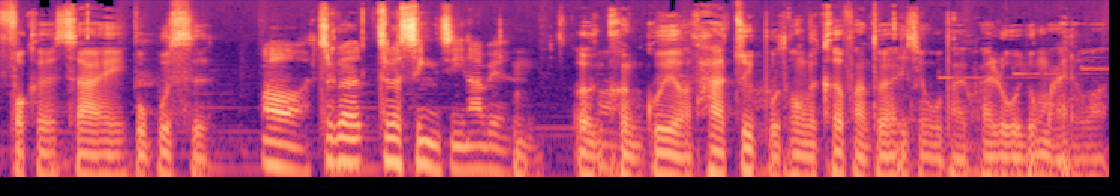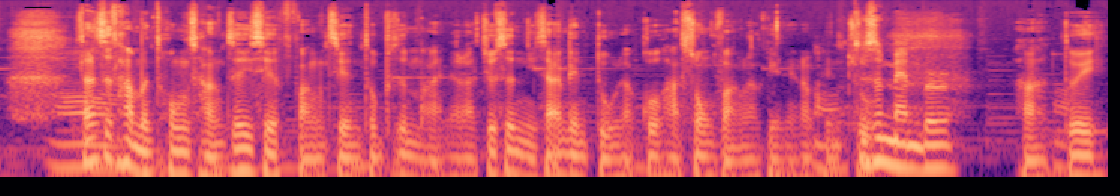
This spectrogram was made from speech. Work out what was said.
focus 在福布斯。哦，这个这个星级那边，嗯，呃，很贵哦，它最普通的客房都要一千五百块，如果用买的话。但是他们通常这些房间都不是买的啦，就是你在那边赌了过后，他送房了给你那边住、就是 member 啊，对。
